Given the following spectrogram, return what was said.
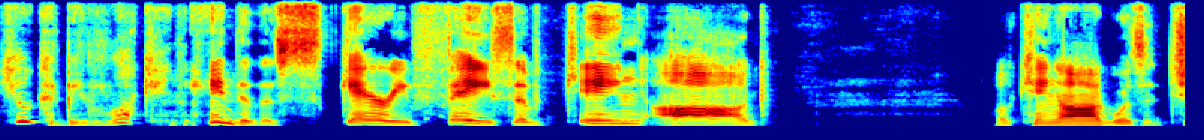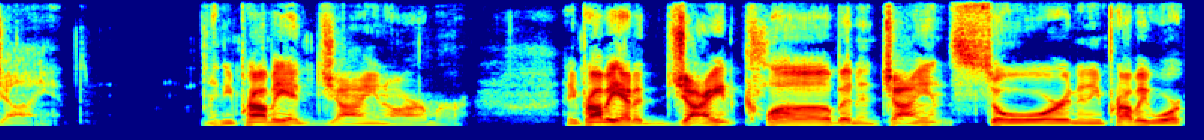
you could be looking into the scary face of King Og. Well, King Og was a giant, and he probably had giant armor. He probably had a giant club and a giant sword, and he probably wore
